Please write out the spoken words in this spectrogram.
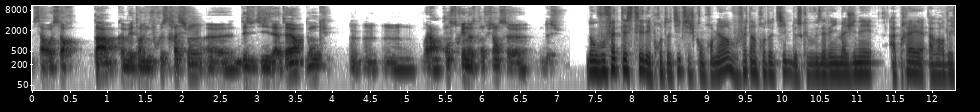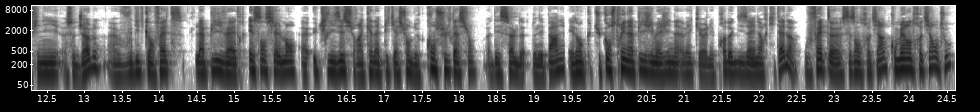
ça ressort pas comme étant une frustration des utilisateurs. Donc, voilà, on construit notre confiance dessus. Donc vous faites tester des prototypes, si je comprends bien. Vous faites un prototype de ce que vous avez imaginé après avoir défini ce job. Euh, vous dites qu'en fait, l'appli va être essentiellement euh, utilisée sur un cas d'application de consultation des soldes de l'épargne. Et donc tu construis une appli, j'imagine, avec euh, les product designers qui t'aident. Vous faites ces entretiens. Combien d'entretiens en tout?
